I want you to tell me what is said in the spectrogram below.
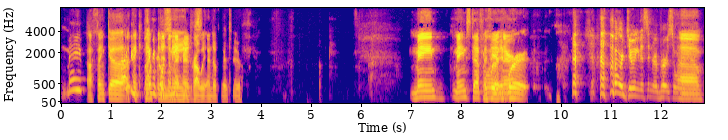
maybe I think uh, I, I think Hampton and Maine probably end up there too. Maine, Maine's definitely in there. We're... we're doing this in reverse order. Um,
